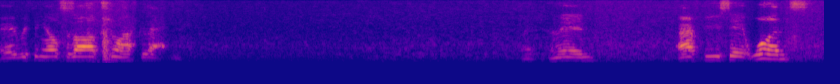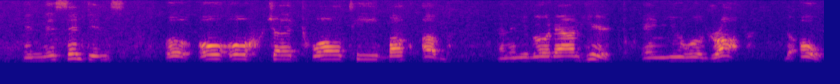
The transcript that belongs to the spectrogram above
Everything else is optional after that. And then after you say it once in this sentence, oh, oh, oh, chud, twal. And then you go down here and you will drop the O,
